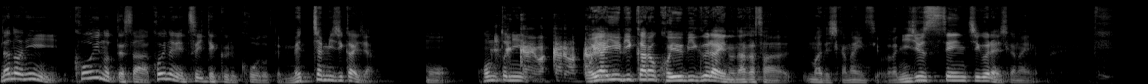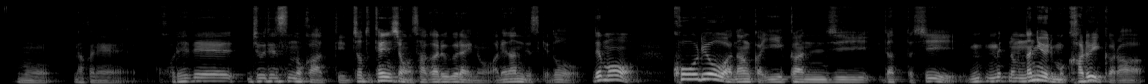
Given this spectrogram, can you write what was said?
なのにこういうのってさこういうのについてくるコードってめっちゃ短いじゃん。もう本当に親指から小指ぐらいの長さまでしかないんですよ。だから2 0センチぐらいしかないの。もうなんかねこれで充電すんのかってちょっとテンション下がるぐらいのあれなんですけどでも光量はなんかいい感じだったしめ何よりも軽いから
